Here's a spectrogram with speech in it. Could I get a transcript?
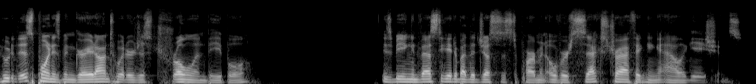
who to this point has been great on Twitter, just trolling people, is being investigated by the Justice Department over sex trafficking allegations.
